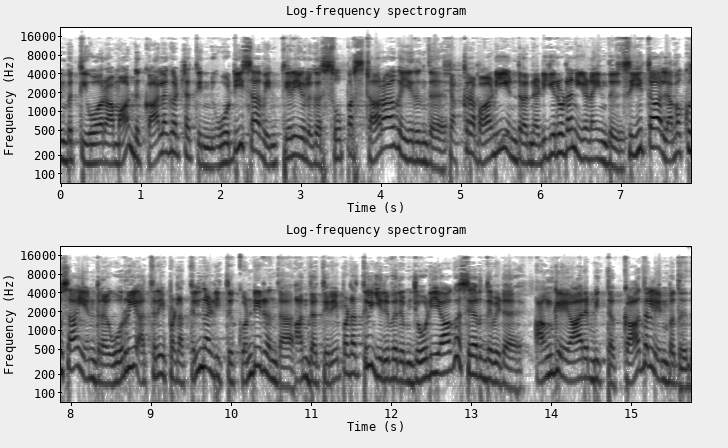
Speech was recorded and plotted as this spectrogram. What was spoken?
எண்பத்தி ஓராம் ஆண்டு காலகட்டத்தின் ஒடிசாவின் திரையுலக சூப்பர் ஸ்டாராக இருந்த சக்கரபாணி என்ற நடிகருடன் இணைந்து சீதா லவகுசா என்ற ஒரே திரைப்படத்தில் நடித்துக் கொண்டிருந்தார். அந்த திரைப்படத்தில் இருவரும் ஜோடியாக சேர்ந்துவிட அங்கே ஆரம்பித்த காதல் என்பது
